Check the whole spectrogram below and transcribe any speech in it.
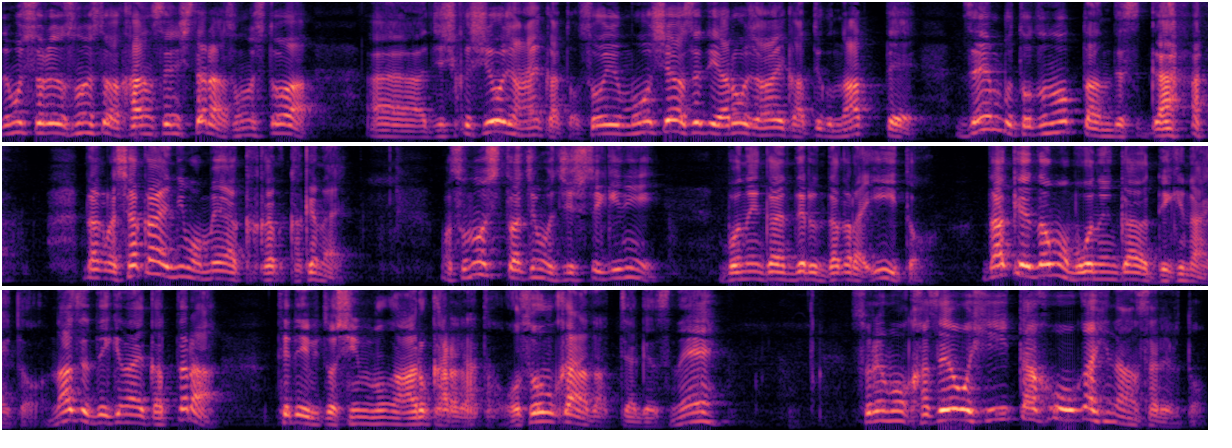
でもしそれでその人が感染したらその人はあ自粛しようじゃないかと。そういう申し合わせでやろうじゃないかっていうことになって全部整ったんですが だから社会にも迷惑かけない、まあ、その人たちも自主的に忘年会に出るんだからいいと。だけども忘年会はできないと。なぜできないかったらテレビと新聞があるからだと。襲うからだってわけですね。それも風邪をひいた方が非難されると。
